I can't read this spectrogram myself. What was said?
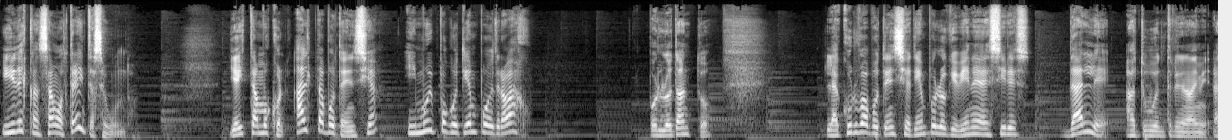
y descansamos 30 segundos. Y ahí estamos con alta potencia y muy poco tiempo de trabajo. Por lo tanto, la curva potencia-tiempo lo que viene a decir es dale a tu entrenamiento,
